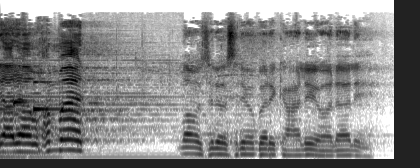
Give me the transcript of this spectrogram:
على محمد. اللهم صل وسلم وبارك عليه وعلى آله.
